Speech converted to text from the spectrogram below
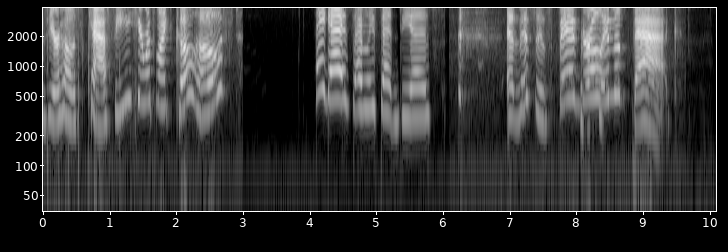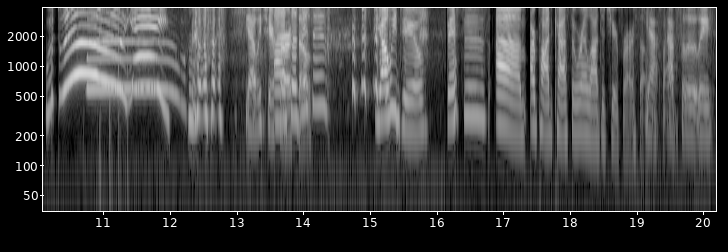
is your host, Cassie, here with my co host. Hey guys, I'm Lisette Diaz. and this is Fangirl in the Back. Woot woo! Yay! yeah, we cheer for uh, ourselves. So this is, yeah, we do. This is um our podcast, so we're allowed to cheer for ourselves. Yeah, absolutely.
